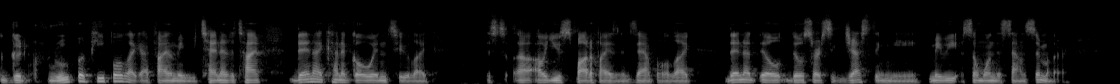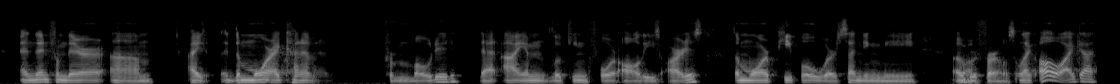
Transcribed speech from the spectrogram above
a good group of people like i find maybe 10 at a time then i kind of go into like uh, i'll use spotify as an example like then uh, they'll they'll start suggesting me maybe someone that sounds similar. And then from there um i the more i kind of promoted that i am looking for all these artists the more people were sending me uh, Wow. referrals. Like oh i got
